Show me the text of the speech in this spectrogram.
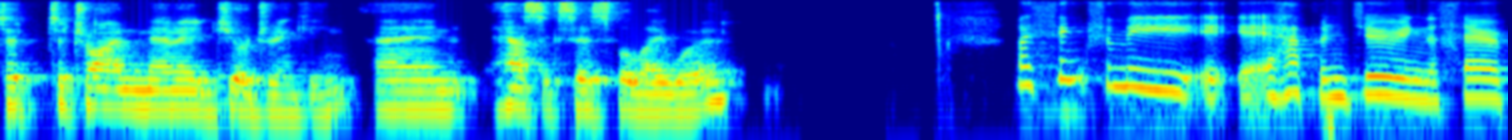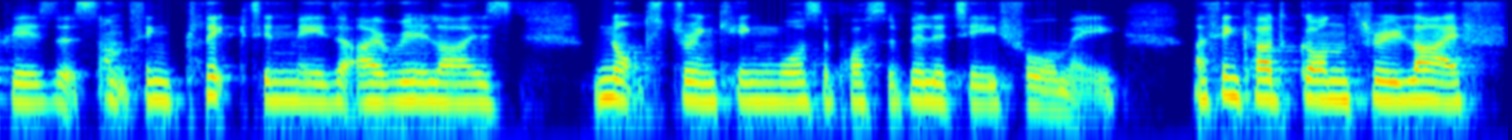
to, to try and manage your drinking and how successful they were? I think for me, it, it, happened during the therapies that something clicked in me that I realized not drinking was a possibility for me. I think I'd gone through life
